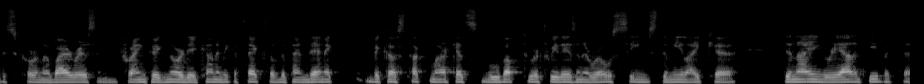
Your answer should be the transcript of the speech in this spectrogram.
this coronavirus and trying to ignore the economic effects of the pandemic because stock markets move up two or three days in a row seems to me like uh, denying reality. But uh,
